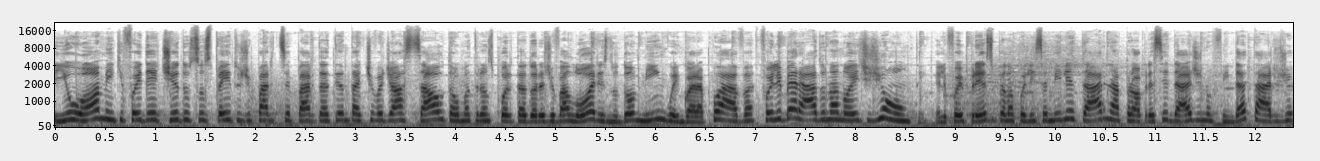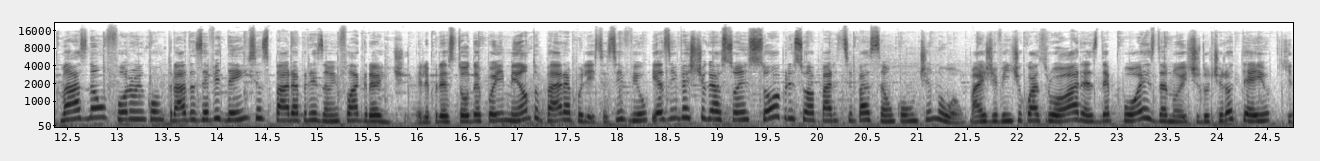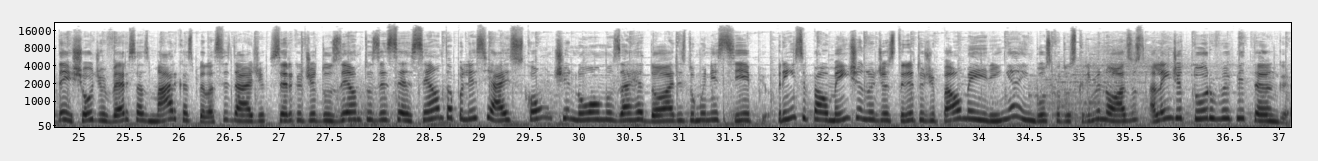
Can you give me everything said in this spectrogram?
E o homem que foi detido suspeito de participar da tentativa de assalto a uma transportadora de valores no domingo em Guarapuava foi liberado na noite de ontem. Ele foi preso pela polícia militar na própria cidade no fim da tarde, mas não foram encontradas evidências para a prisão em flagrante. Ele prestou depoimento para a Polícia Civil e as investigações sobre sua participação continuam. Mais de 24 horas depois da noite do tiroteio, que deixou diversas marcas pela cidade, cerca de 260 policiais continuam nos arredores do município, principalmente no distrito de Palmeirinha, em busca dos criminosos, além de Turvo e Pitanga,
